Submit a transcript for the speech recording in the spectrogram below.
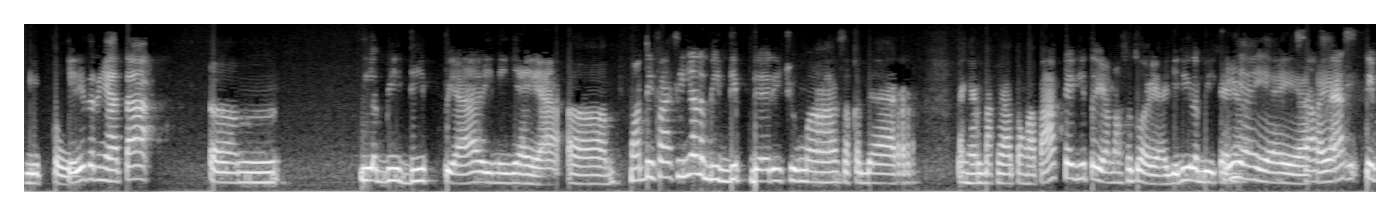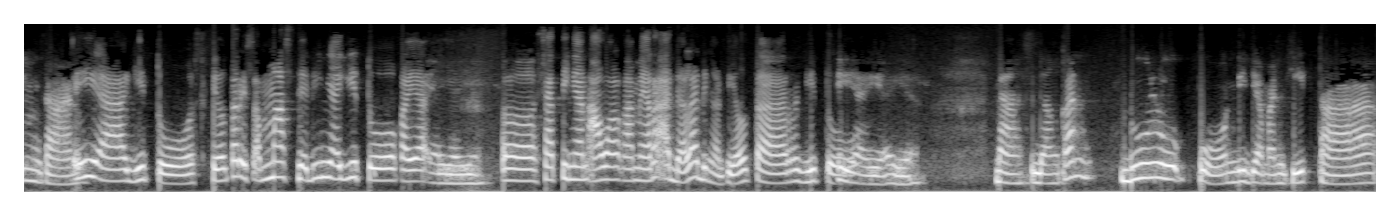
gitu jadi ternyata um, lebih deep ya ininya ya. Um, motivasinya lebih deep dari cuma sekedar pengen pakai atau nggak pakai gitu ya maksud lo ya. Jadi lebih kayak iya iya iya. Self esteem kan. Iya gitu. Filter is emas jadinya gitu. Kayak iya, iya, iya. Uh, settingan awal kamera adalah dengan filter gitu. Iya iya iya. Nah sedangkan dulu pun di zaman kita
